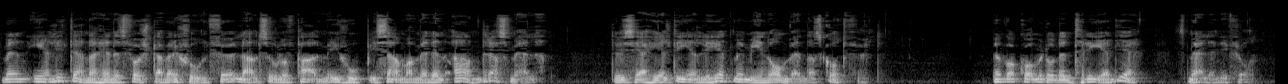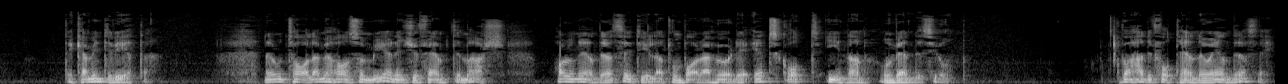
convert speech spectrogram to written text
Men enligt denna hennes första version föll alltså Olof Palme ihop i samband med den andra smällen. Det vill säga helt i enlighet med min omvända skottföljd. Men var kommer då den tredje smällen ifrån? Det kan vi inte veta. När hon talar med Hans mer den 25 mars har hon ändrat sig till att hon bara hörde ett skott innan hon vände sig om. Vad hade fått henne att ändra sig?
